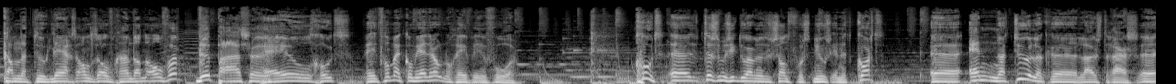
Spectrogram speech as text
kan natuurlijk nergens anders over gaan dan over... De Pasen. Heel goed. En volgens mij kom jij er ook nog even in voor. Goed, eh tussen muziek door hebben we natuurlijk Zandvoorts nieuws in het kort. Eh, en natuurlijk, eh, luisteraars, eh,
